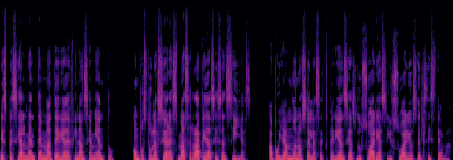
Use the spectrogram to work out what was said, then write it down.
especialmente en materia de financiamiento, con postulaciones más rápidas y sencillas, apoyándonos en las experiencias de usuarias y usuarios del sistema.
